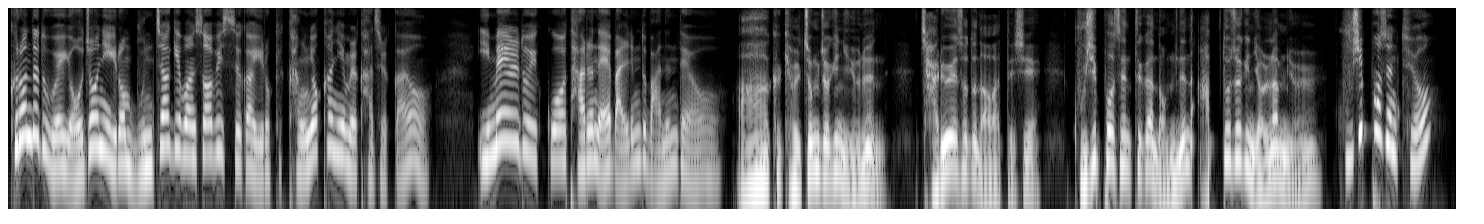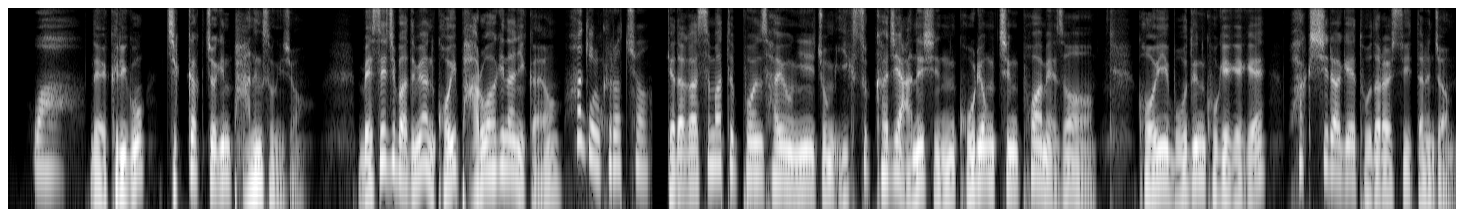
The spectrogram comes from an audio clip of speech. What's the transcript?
그런데도 왜 여전히 이런 문자 기반 서비스가 이렇게 강력한 힘을 가질까요? 이메일도 있고 다른 앱 알림도 많은데요. 아, 그 결정적인 이유는 자료에서도 나왔듯이 90%가 넘는 압도적인 열람률. 90%요? 와, 네, 그리고 즉각적인 반응성이죠. 메시지 받으면 거의 바로 확인하니까요. 하긴 그렇죠. 게다가 스마트폰 사용이 좀 익숙하지 않으신 고령층 포함해서 거의 모든 고객에게 확실하게 도달할 수 있다는 점,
